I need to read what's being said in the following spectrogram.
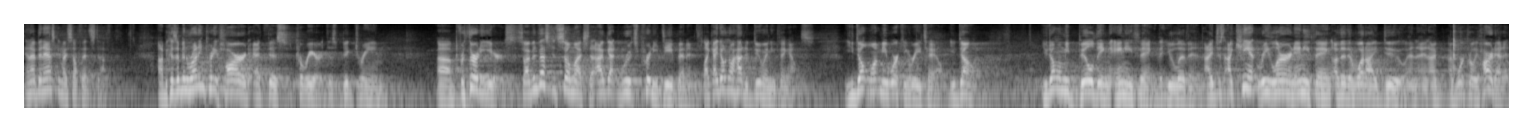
And I've been asking myself that stuff uh, because I've been running pretty hard at this career, this big dream, um, for 30 years. So I've invested so much that I've got roots pretty deep in it. Like, I don't know how to do anything else. You don't want me working retail. You don't. You don't want me building anything that you live in. I just, I can't relearn anything other than what I do, and, and I've, I've worked really hard at it.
